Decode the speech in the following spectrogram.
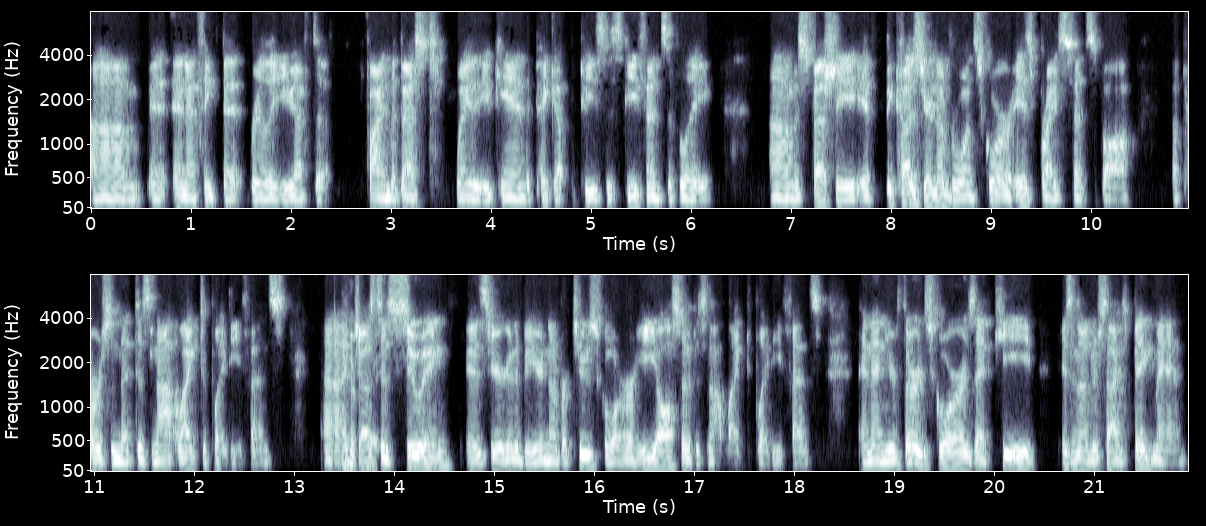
um, and, and I think that really you have to find the best way that you can to pick up the pieces defensively, um, especially if because your number one scorer is Brice Sensabaugh, a person that does not like to play defense. Uh, Justice Sueing is you're going to be your number two scorer. He also does not like to play defense. And then your third scorer is Zed Key is an undersized big man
